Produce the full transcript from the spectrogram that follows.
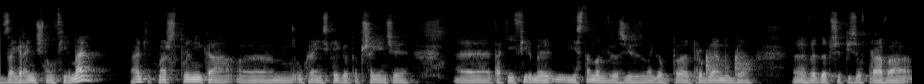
zagraniczną firmę. Tak? Jak masz wspólnika ukraińskiego, to przejęcie takiej firmy nie stanowi żadnego problemu, bo wedle przepisów prawa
